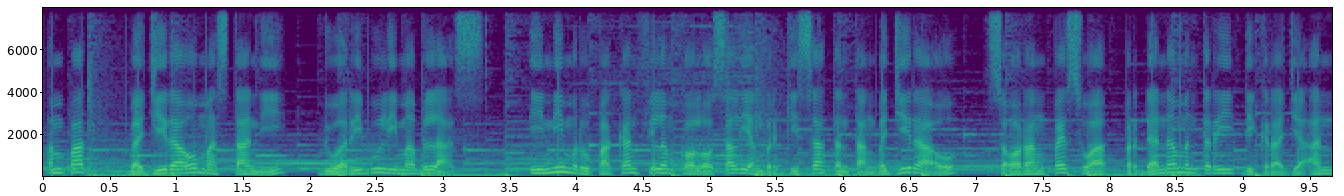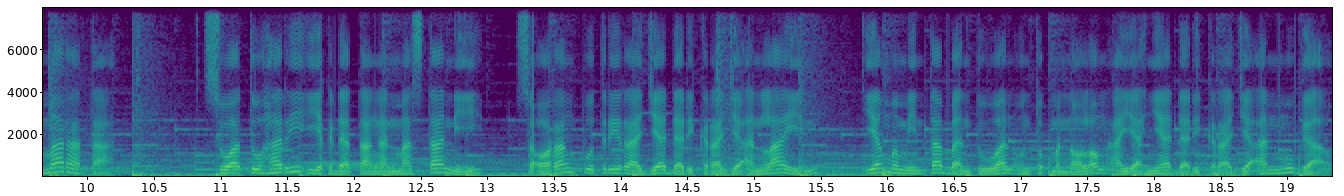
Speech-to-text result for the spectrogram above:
4. Bajirao Mastani, 2015. Ini merupakan film kolosal yang berkisah tentang Bajirao, seorang peswa, Perdana Menteri di Kerajaan Maratha. Suatu hari ia kedatangan Mastani, seorang putri raja dari kerajaan lain, yang meminta bantuan untuk menolong ayahnya dari kerajaan Mughal.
